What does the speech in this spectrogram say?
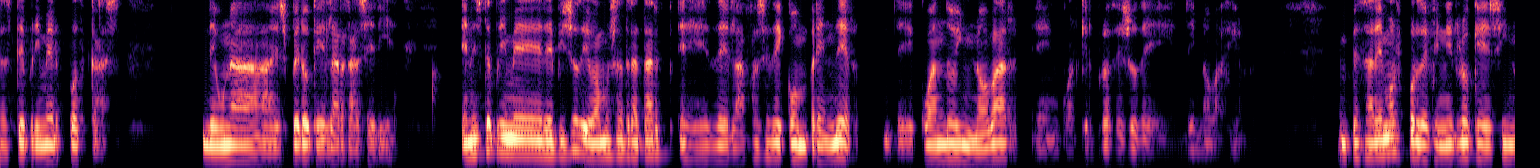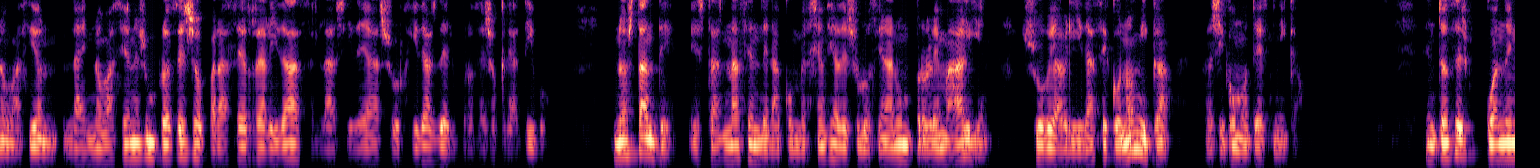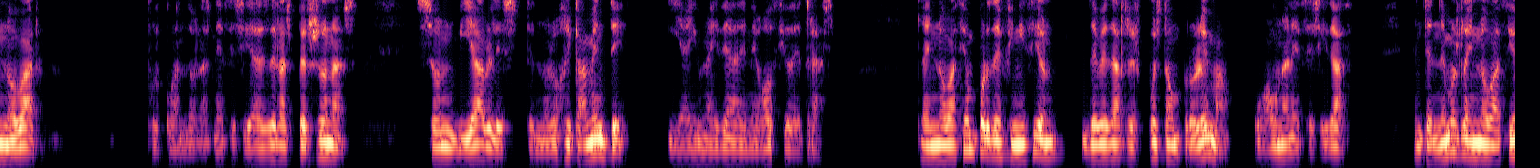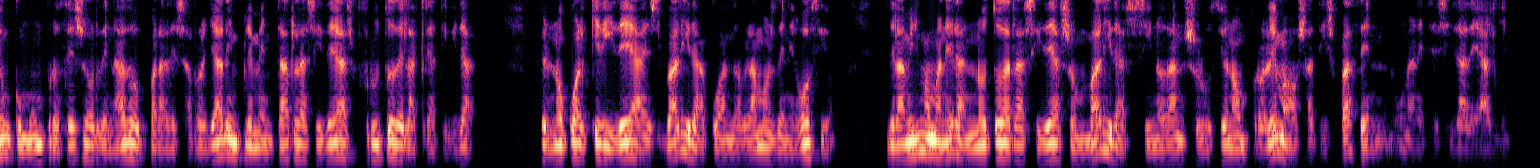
a este primer podcast de una, espero que larga serie. En este primer episodio vamos a tratar eh, de la fase de comprender de cuándo innovar en cualquier proceso de, de innovación. Empezaremos por definir lo que es innovación. La innovación es un proceso para hacer realidad las ideas surgidas del proceso creativo. No obstante, estas nacen de la convergencia de solucionar un problema a alguien, su viabilidad económica, así como técnica. Entonces, ¿cuándo innovar? Pues cuando las necesidades de las personas son viables tecnológicamente y hay una idea de negocio detrás. La innovación, por definición, debe dar respuesta a un problema o a una necesidad. Entendemos la innovación como un proceso ordenado para desarrollar e implementar las ideas fruto de la creatividad. Pero no cualquier idea es válida cuando hablamos de negocio. De la misma manera, no todas las ideas son válidas si no dan solución a un problema o satisfacen una necesidad de alguien.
